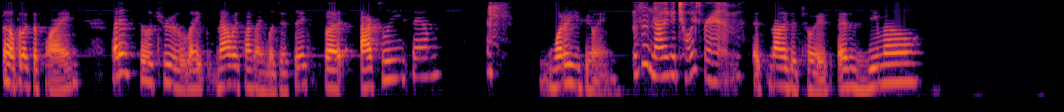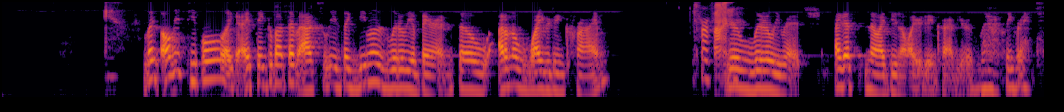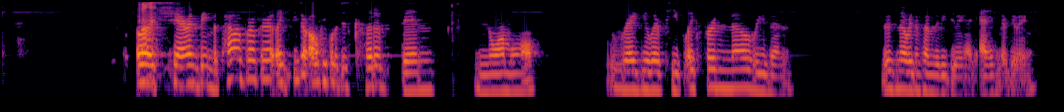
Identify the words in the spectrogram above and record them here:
to help with like the flying. That is so true. Like now we're talking like logistics, but actually, Sam, what are you doing? This is not a good choice for him. It's not a good choice. And Zemo, like all these people, like I think about them actually. It's like Zemo is literally a baron. So I don't know why you're doing crime. For fun. You're literally rich. I guess no, I do know why you're doing crime. You're literally rich. Or like Sharon being the power broker. Like these are all people that just could have been normal, regular people. Like for no reason. There's no reason for them to be doing like anything they're doing.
